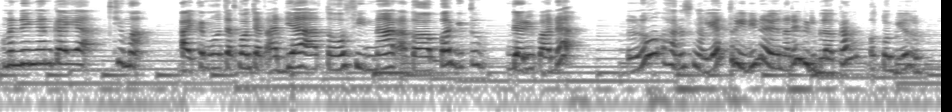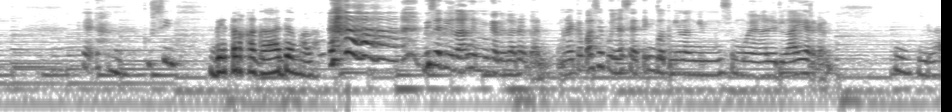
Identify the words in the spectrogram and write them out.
Mendingan kayak cuma icon loncat-loncat aja atau sinar atau apa gitu. Daripada lu harus ngelihat 3D nari-nari di belakang otoge lu. Kayak pusing. Better kagak ada malah. Bisa dihilangin kadang-kadang kan. Mereka pasti punya setting buat ngilangin semua yang ada di layar kan gila.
